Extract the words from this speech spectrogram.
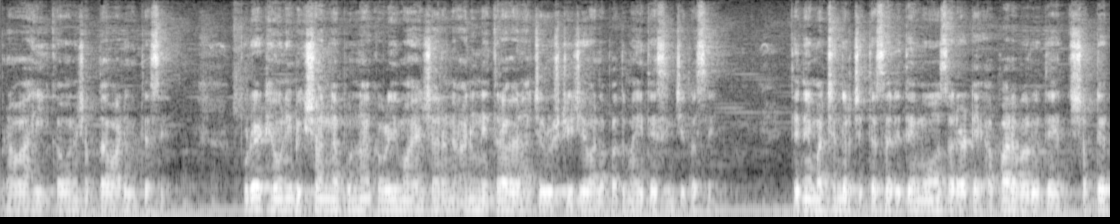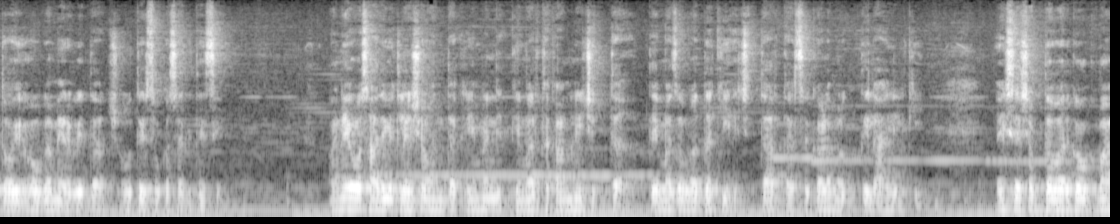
प्रवाही कवन शब्द वाढवित असे. पुढे ठेवणी भिक्षांना पुन्हा कवळी महेशरण आणि नेत्रागणाची वृष्टी जीवन पद्मही ते सिंचित असे. तिने मच्छिंद्र चित्तसरिते मोह सरटे अपार भरुते शब्दे तोय ओग मिरवित होते सुख सरितेसी म्हणे व साध्वी क्लेशवंत किमन किमर्थ कामनी चित्त ते मज वद की चित्तार्थ सकळ मुक्ती लाहील की ऐसे शब्द वर्ग उपमा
